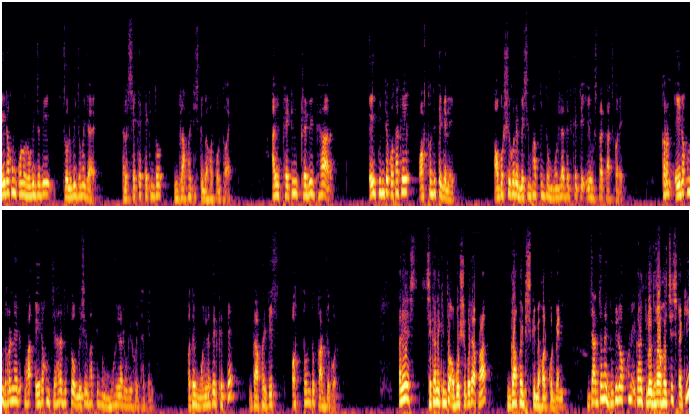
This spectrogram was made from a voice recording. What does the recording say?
এই রকম কোনো রোগীর যদি চর্বি জমে যায়, তাহলে সেক্ষেত্রে কিন্তু গ্রাফাইটিসকে ব্যবহার করতে হয়। আর এই ফ্যাটি, ফ্লেবি, ফেয়ার, এই তিনটে কথাকে অর্থ দিতে গেলে অবশ্যই করে বেশিরভাগ কিন্তু মহিলাদের ক্ষেত্রে এই ওষুধটা কাজ করে। কারণ এই রকম ধরনের বা এই রকম চেহারাযুক্ত বেশিরভাগ কিন্তু মহিলা রোগী হয়ে থাকেন। অতএব মহিলাদের ক্ষেত্রে গ্রাফাইটিস অত্যন্ত কার্যকর। তাহলে সেখানে কিন্তু অবশ্যই করে আপনারা গ্রাফাইটিসকে ব্যবহার করবেন। যার জন্য দুটি লক্ষণ এখানে তুলে ধরা হয়েছে, সেটা কি?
